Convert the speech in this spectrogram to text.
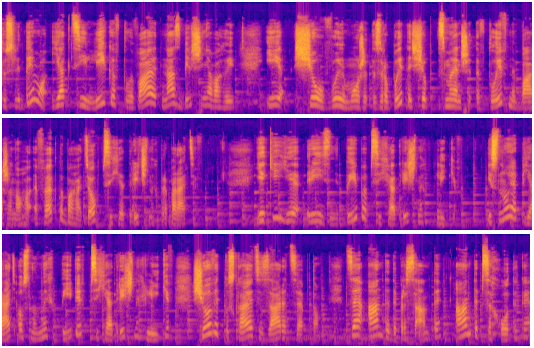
дослідимо, як ці ліки впливають на збільшення ваги, і що ви можете зробити, щоб зменшити вплив небажаного ефекту багатьох психіатричних препаратів. Які є різні типи психіатричних ліків? Існує 5 основних типів психіатричних ліків, що відпускаються за рецептом. Це антидепресанти, антипсихотики,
